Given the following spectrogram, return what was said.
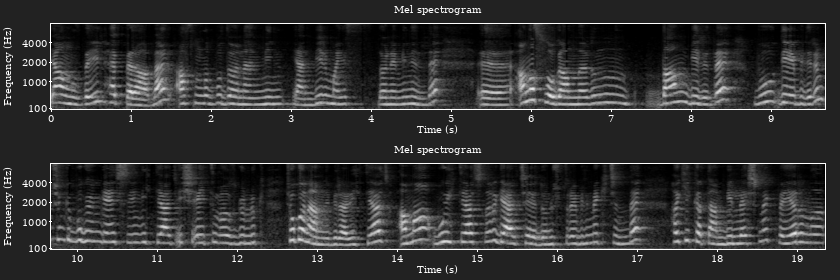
yalnız değil, hep beraber. Aslında bu dönemin yani 1 Mayıs döneminin de e, ana sloganlarından biri de bu diyebilirim. Çünkü bugün gençliğin ihtiyacı, iş, eğitim, özgürlük çok önemli birer ihtiyaç. Ama bu ihtiyaçları gerçeğe dönüştürebilmek için de hakikaten birleşmek ve yarını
